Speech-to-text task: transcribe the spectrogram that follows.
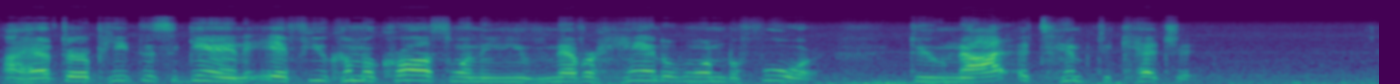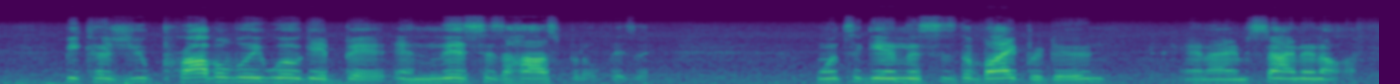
I have to repeat this again, if you come across one and you've never handled one before, do not attempt to catch it because you probably will get bit, and this is a hospital visit. Once again, this is the Viper Dude, and I am signing off.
